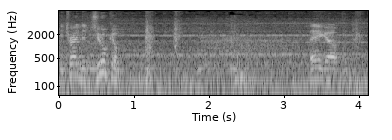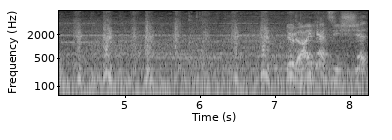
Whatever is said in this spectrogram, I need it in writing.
He tried to juke him. There you go. Dude, I can't see shit.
